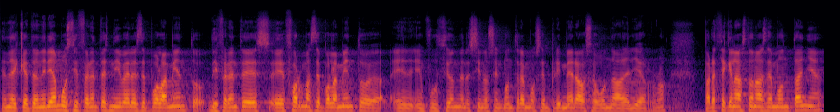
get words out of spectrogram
en el que tendríamos diferentes niveles de poblamiento, diferentes formas de poblamiento en, función de si nos encontremos en primera o segunda del hierro. ¿no? Parece que en las zonas de montaña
